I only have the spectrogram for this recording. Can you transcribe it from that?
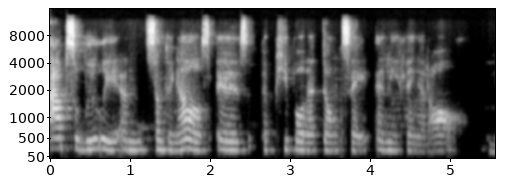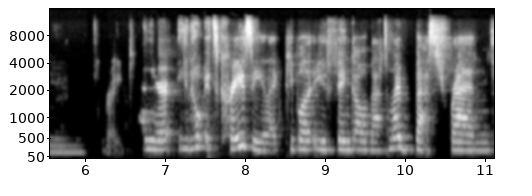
Absolutely. And something else is the people that don't say anything at all. Mm, Right. And you're, you know, it's crazy. Like people that you think, oh, that's my best friend.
